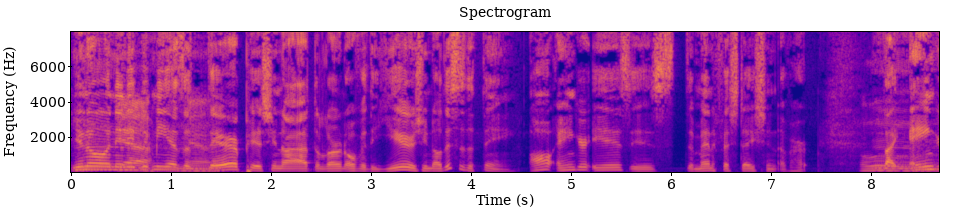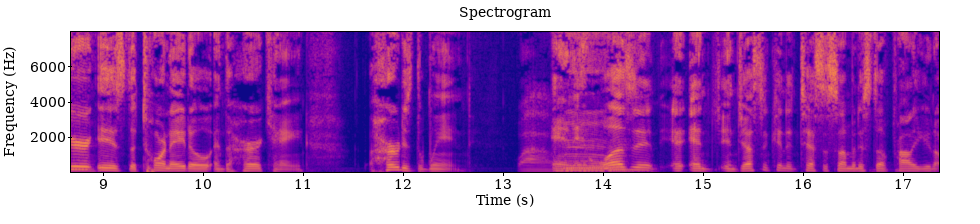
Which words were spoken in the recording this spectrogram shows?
you know, and then mm-hmm. Yeah. with me as a Yeah. therapist, you know, I had to learn over the years, you know, this is the thing. All anger is, is the manifestation of hurt. Like anger is the tornado and the hurricane. Hurt is the wind. Wow. And it mm. wasn't, and, and and Justin can attest to some of this stuff, probably you know,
